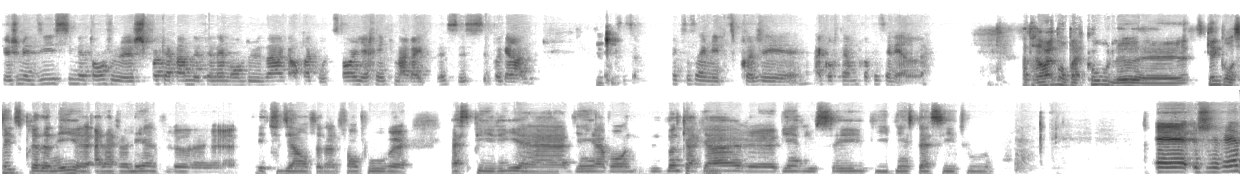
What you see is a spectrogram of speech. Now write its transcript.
que je me dis, si, mettons, je ne suis pas capable de finir mon deux ans en tant qu'auditeur, il n'y a rien qui m'arrête. C'est pas grave. C'est ça. Fait que ça, c'est mes petits projets à court terme professionnels à travers ton parcours, euh, quel conseil tu pourrais donner euh, à la relève euh, étudiante, dans le fond, pour aspirer à bien avoir une bonne carrière, bien réussir, puis bien se placer et tout? je dirais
